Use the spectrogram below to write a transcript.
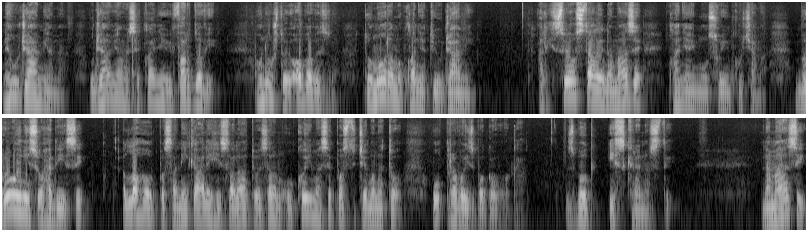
Ne u džamijama. U džamijama se klanjaju i fardovi. Ono što je obavezno, to moramo klanjati u džamiji. Ali sve ostale namaze klanjajmo u svojim kućama. Brojni su hadisi Allahovog poslanika, alihi salatu wasalam, u kojima se postičemo na to. Upravo i zbog ovoga. Zbog iskrenosti. Namazi,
